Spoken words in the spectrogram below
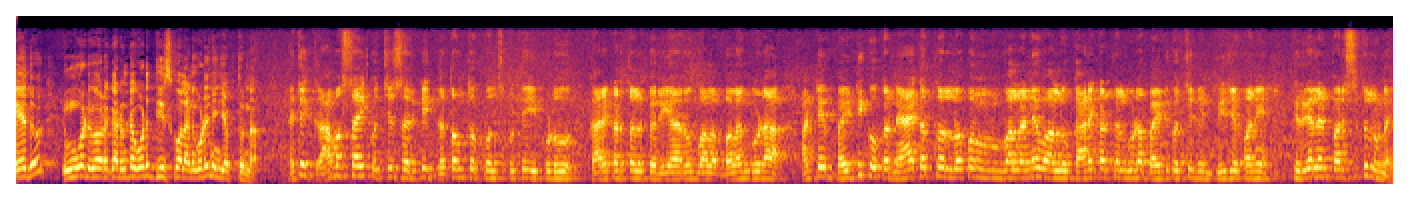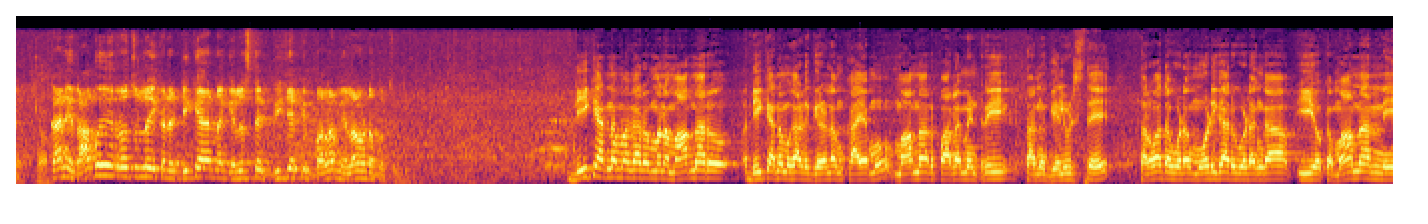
లేదు. ఇంకోటి ఎవరికైనా ఉంటే కూడా తీసుకోవాలని కూడా నేను చెప్తున్నా. అయితే గ్రామ స్థాయికి వచ్చేసరికి గతంతో పోల్చుకుంటే ఇప్పుడు కార్యకర్తలు పెరిగారు వాళ్ళ బలం కూడా అంటే బయటికి ఒక నాయకత్వ లోపం వల్లనే వాళ్ళు కార్యకర్తలు కూడా బయటకు వచ్చి నేను బీజేపీ అని తిరగలేని పరిస్థితులు ఉన్నాయి. కానీ రాబోయే రోజుల్లో ఇక్కడ డికేఆర్న గెలిస్తే బీజేపీ బలం ఎలా ఉండబోతుంది? డీకే అన్నమ్మ గారు మన మామనారు డీకే అన్నమ్మ గారు గెలడం ఖాయము. మామనారు పార్లమెంటరీ తను గెలిస్తే తర్వాత కూడా మోడీ గారు కూడా ఈ యొక్క మామనార్ని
